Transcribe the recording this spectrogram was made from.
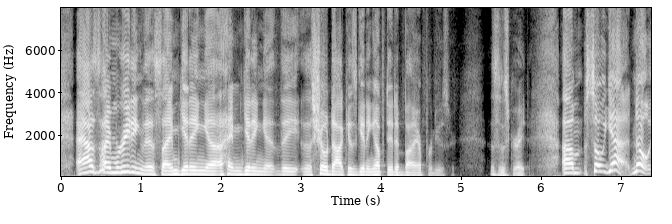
as I'm reading this, I'm getting uh, I'm getting uh, the the show doc is getting updated by our producer. This is great. Um, so yeah, no,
